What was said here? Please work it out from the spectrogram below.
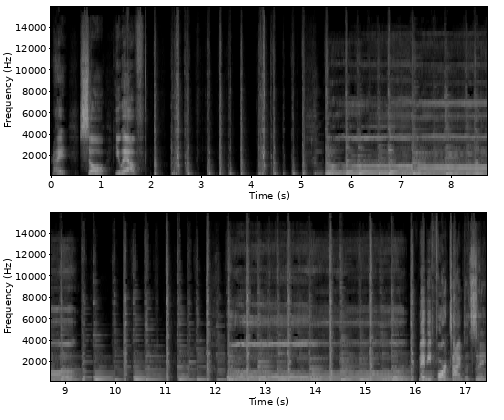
right? So you have four times, let's say.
